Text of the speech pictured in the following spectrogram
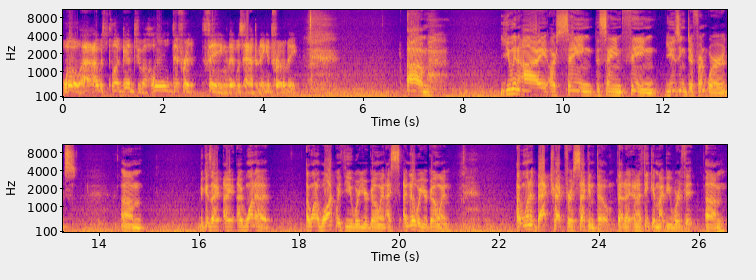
whoa, I, I was plugged into a whole different thing that was happening in front of me. Um, you and I are saying the same thing using different words. Um, because I, I, I want to I want to walk with you where you're going. I, I know where you're going. I want to backtrack for a second though, that I, and I think it might be worth it. Um,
